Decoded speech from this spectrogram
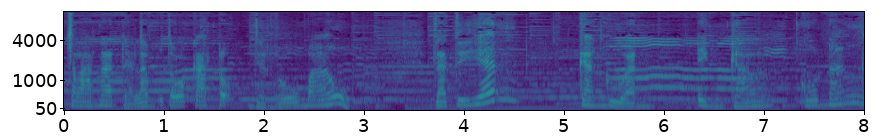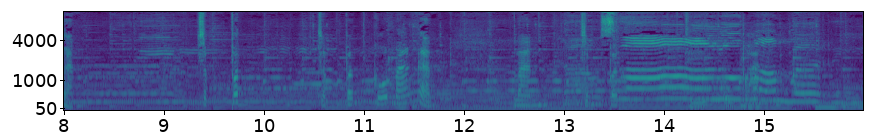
celana dalam utawa katok jero mau. Dadi yen gangguan enggal konangan. Cepet cepet konangan. Lan cepet diobati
